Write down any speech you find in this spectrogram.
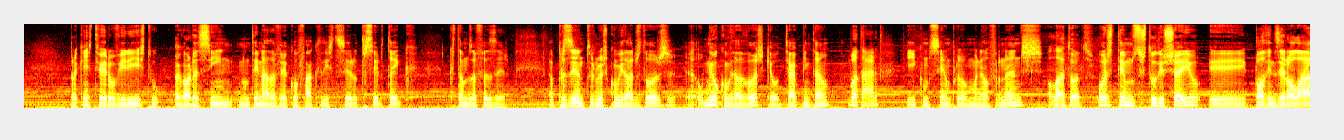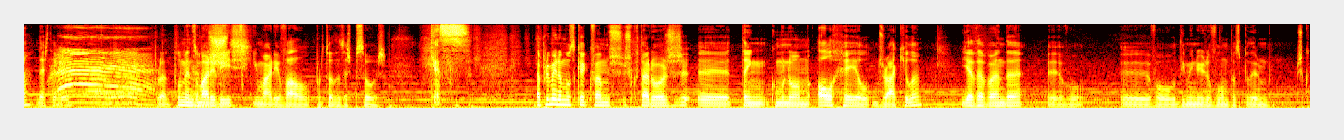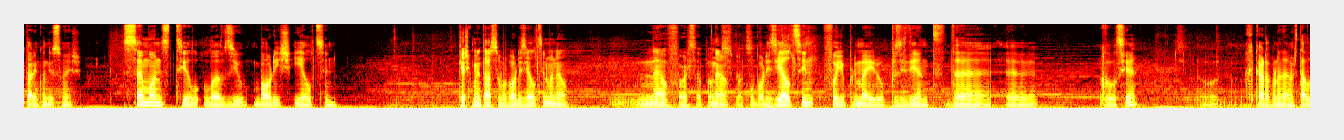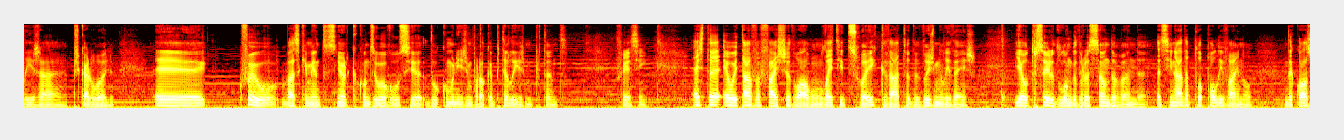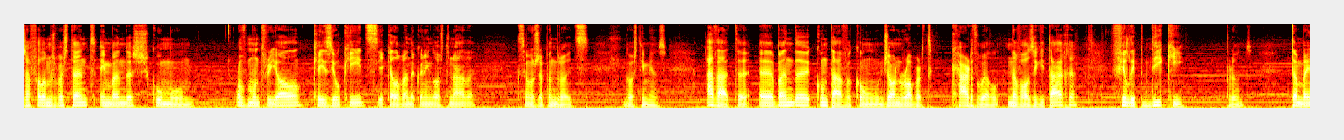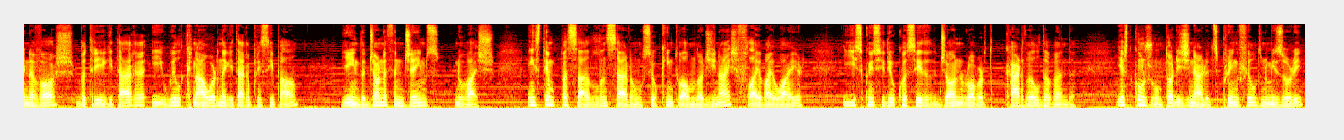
Para quem estiver a ouvir isto, agora sim, não tem nada a ver com o facto disto ser o terceiro take que estamos a fazer. Apresento os meus convidados de hoje, eh, o meu convidado de hoje, que é o Tiago Pintão, Boa tarde. e como sempre o Manel Fernandes. Olá a todos. Hoje temos o estúdio cheio e podem dizer olá desta vez. Pronto, pelo menos o Mário diz e o Mário vale por todas as pessoas. Yes! A primeira música que vamos escutar hoje eh, tem como nome All Hail Dracula e é da banda. eh, vou, eh, vou diminuir o volume para se poder escutar em condições. Someone Still Loves You, Boris Yeltsin. Queres comentar sobre Boris Yeltsin, Manel? Não, força, podes, Não, podes. o Boris Yeltsin foi o primeiro presidente da eh, Rússia. O Ricardo Brandão está ali já a pescar o olho. que foi o- basicamente o senhor que conduziu a Rússia do comunismo para o capitalismo. Portanto, foi assim. Esta é a oitava faixa do álbum Let It Sway, que data de 2010, e é o terceiro de longa duração da banda, assinada pela Polyvinyl, da qual já falamos bastante em bandas como Of Montreal, KZO Kids e aquela banda que eu nem gosto nada, que são os Japandroids. Gosto imenso. À data, a banda contava com John Robert Cardwell na voz e guitarra, Philip Dickey, pronto, também na voz, bateria e guitarra, e Will Knauer na guitarra principal, e ainda Jonathan James no baixo. Em setembro passado lançaram o seu quinto álbum de originais, Fly By Wire, e isso coincidiu com a saída de John Robert Cardwell da banda. Este conjunto, originário de Springfield, no Missouri,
